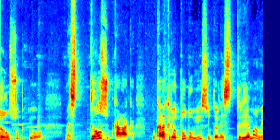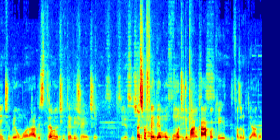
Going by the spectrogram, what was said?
tão superior, mas tão. Caraca, o cara criou tudo isso, então ele é extremamente bem-humorado, extremamente inteligente. Vai se ofender com, um monte de macaco aqui fazendo piada?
